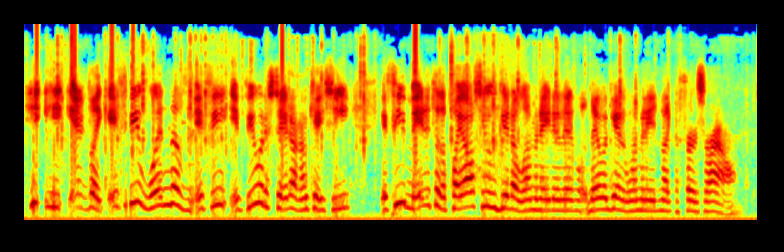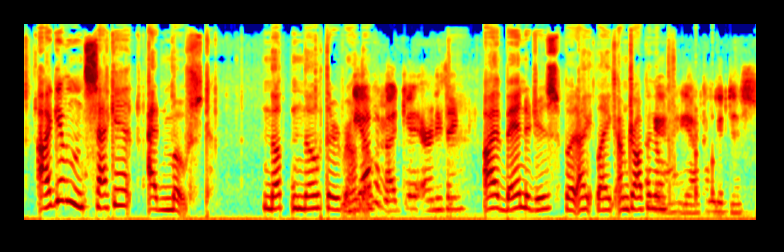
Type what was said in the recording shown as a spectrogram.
he, he, and, like if he wouldn't have, if he, if he would have stayed on OKC, if he made it to the playoffs, he would get eliminated. And they would get eliminated in like the first round. I'd give him second at most. No, no third round. Do you have a med kit or anything? I have bandages, but I like I'm dropping Okay, them. yeah, come get this.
